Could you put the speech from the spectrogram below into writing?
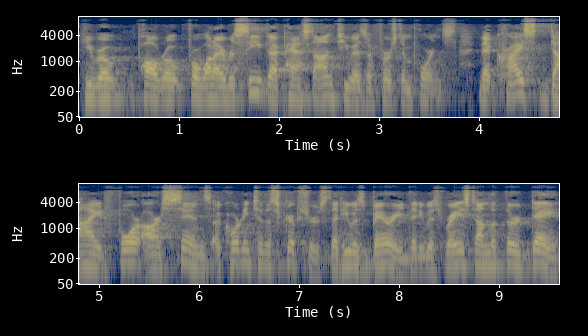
he wrote, Paul wrote, For what I received I passed on to you as of first importance, that Christ died for our sins according to the Scriptures, that he was buried, that he was raised on the third day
